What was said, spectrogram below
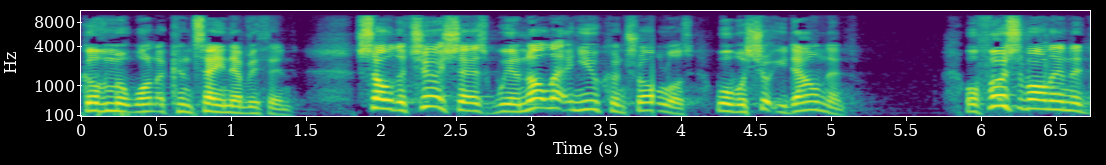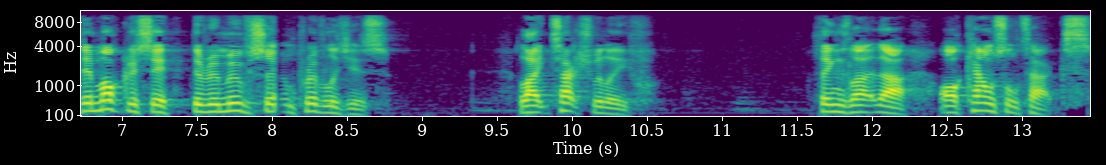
Government want to contain everything. So the church says, We're not letting you control us. Well, we'll shut you down then. Well, first of all, in a democracy, they remove certain privileges, like tax relief, things like that, or council tax.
